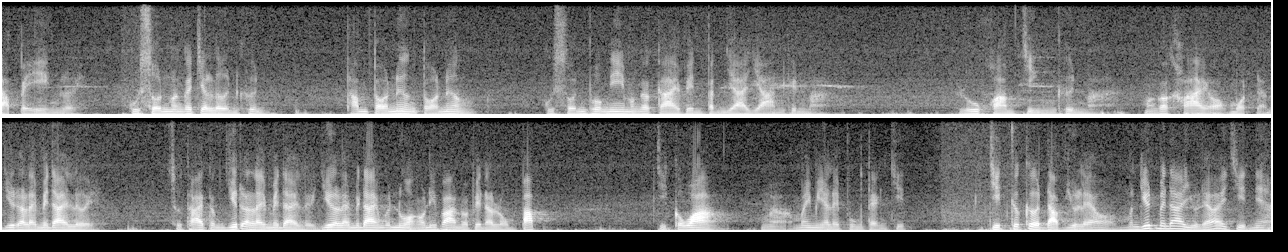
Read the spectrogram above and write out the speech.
ดับไปเองเลย กุศลมันก็เจริญขึ้นทำต่อเนื่องต่อเนื่อง กุศลพวกนี้มันก็กลายเป็นปัญญาญาณขึ้นมา รู้ความจริงขึ้นมา มันก็คลายออกหมดยึดอะไรไม่ได้เลย สุดท้ายต้องยึดอะไรไม่ได้เลยยึดอะไรไม่ได้มันก็หน่วงเอานิพพานมาเป็นอารมณ์ปั๊บ จิตก็ว่างไม่มีอะไรปรุงแต่งจิต จิตก็เกิดดับอยู่แล้ว มันยึดไม่ได้อยู่แล้วไอ้จิตเนี่ย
